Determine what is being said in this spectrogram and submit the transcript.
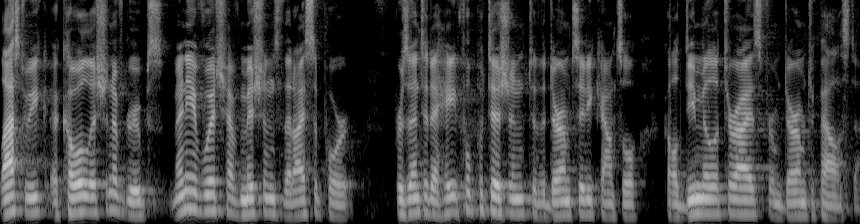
Last week, a coalition of groups, many of which have missions that I support, presented a hateful petition to the Durham City Council called Demilitarize from Durham to Palestine.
